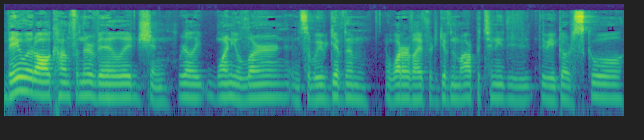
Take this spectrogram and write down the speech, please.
they would all come from their village and really want to learn. And so we would give them, a Water of Life would give them opportunity to, to go to school,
